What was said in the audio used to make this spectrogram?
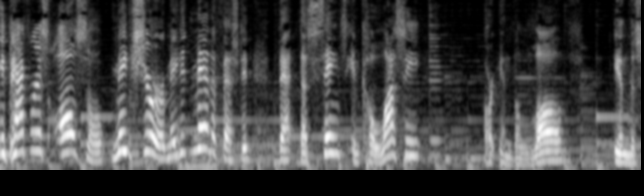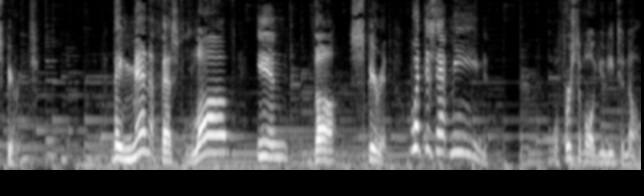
Epaphras also made sure, made it manifested that the saints in Colossae are in the love in the Spirit. They manifest love in the Spirit. What does that mean? Well, first of all, you need to know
